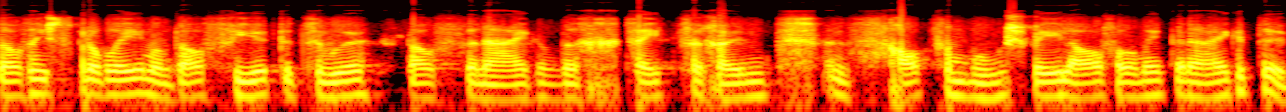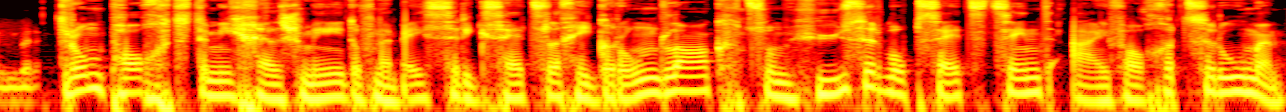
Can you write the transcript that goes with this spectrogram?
das ist das Problem und das führt dazu, dass dann eigentlich Gesetzer können ein Katz- und Maus-Spiel anfangen mit den Eigentümern. Darum pocht Michael Schmid auf eine bessere gesetzliche Grundlage, um Häuser, die besetzt sind, einfacher zu räumen.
